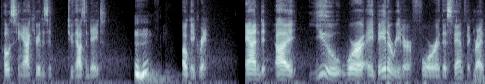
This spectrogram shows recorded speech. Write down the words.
posting accurate? Is it 2008? Mhm. Okay, great. And uh, you were a beta reader for this fanfic, right?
